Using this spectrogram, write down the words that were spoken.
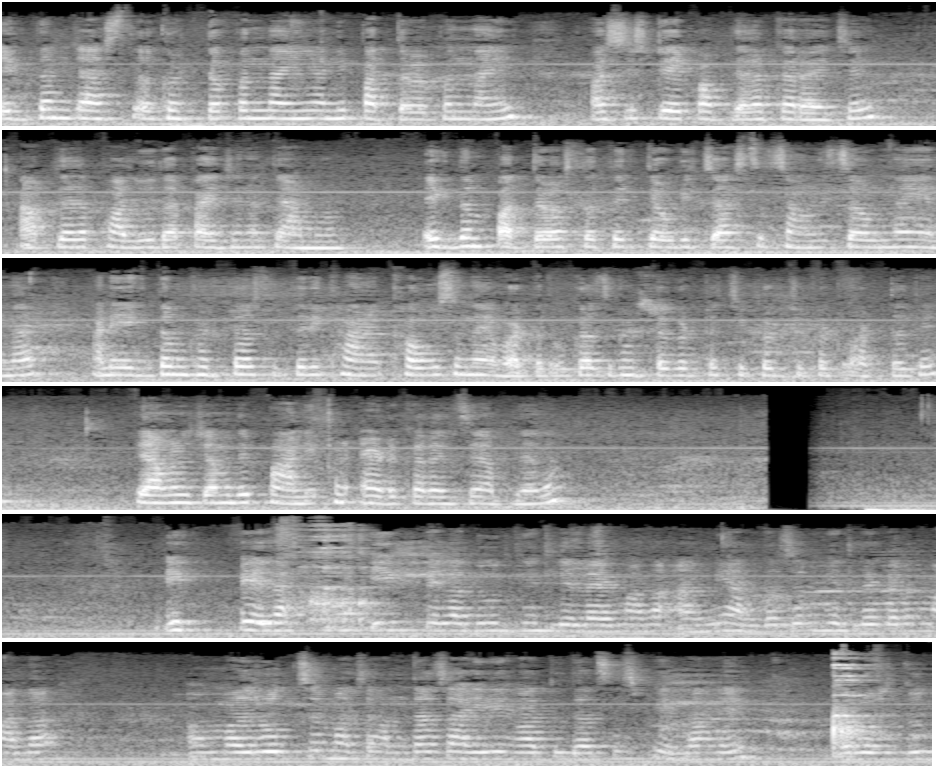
एकदम जास्त घट्ट पण नाही आणि पातळ पण नाही. अशी स्टेप आपल्याला करायचे. आपल्याला फालुदा पाहिजे ना त्यामुळं. एकदम पातळ असलं तरी तेवढी जास्त चांगली चव नाही येणार. आणि एकदम घट्ट असलं तरी खा खाऊसं नाही वाटत. उगाच घट्ट घट्ट चिकट चिकट वाटतं ते. त्यामुळे त्याच्यामध्ये पाणी पण ॲड करायचं आहे आपल्याला. एक पेला एक पेला दूध घेतलेला आहे. मला आम्ही अंदाजाने घेतलाय कारण मला रोजचा माझा अंदाज आहे हा दुधाचाच पेला आहे. रोज दूध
